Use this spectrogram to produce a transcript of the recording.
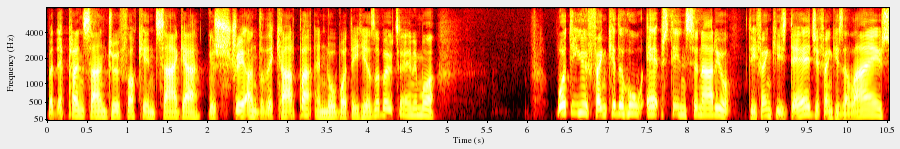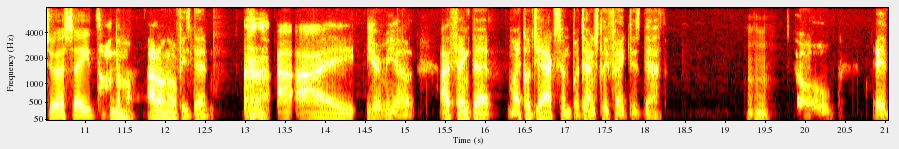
but the Prince Andrew fucking saga goes straight under the carpet and nobody hears about it anymore. What do you think of the whole Epstein scenario? Do you think he's dead? Do you think he's alive? Suicide? I don't know. I don't know if he's dead. I, I, hear me out. I think that Michael Jackson potentially faked his death. Mm-hmm. So if,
